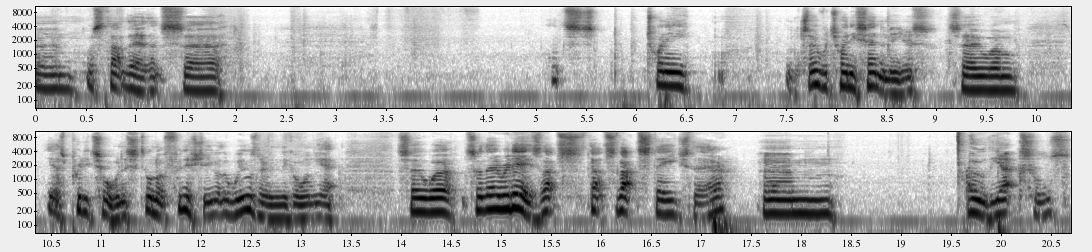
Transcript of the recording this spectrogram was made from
um, what's that there? That's uh, that's 20 it's over 20 centimeters. So um, yeah it's pretty tall and it's still not finished yet. You've got the wheels and everything to go on yet. So uh, so there it is. That's that's that stage there. Um, oh the axles.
